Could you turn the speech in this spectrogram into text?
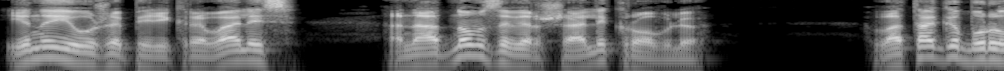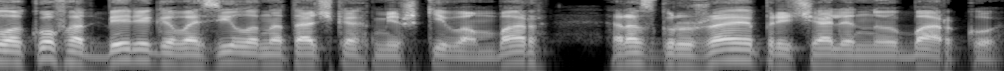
иные уже перекрывались, а на одном завершали кровлю. Ватага бурлаков от берега возила на тачках мешки в амбар, разгружая причаленную барку.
